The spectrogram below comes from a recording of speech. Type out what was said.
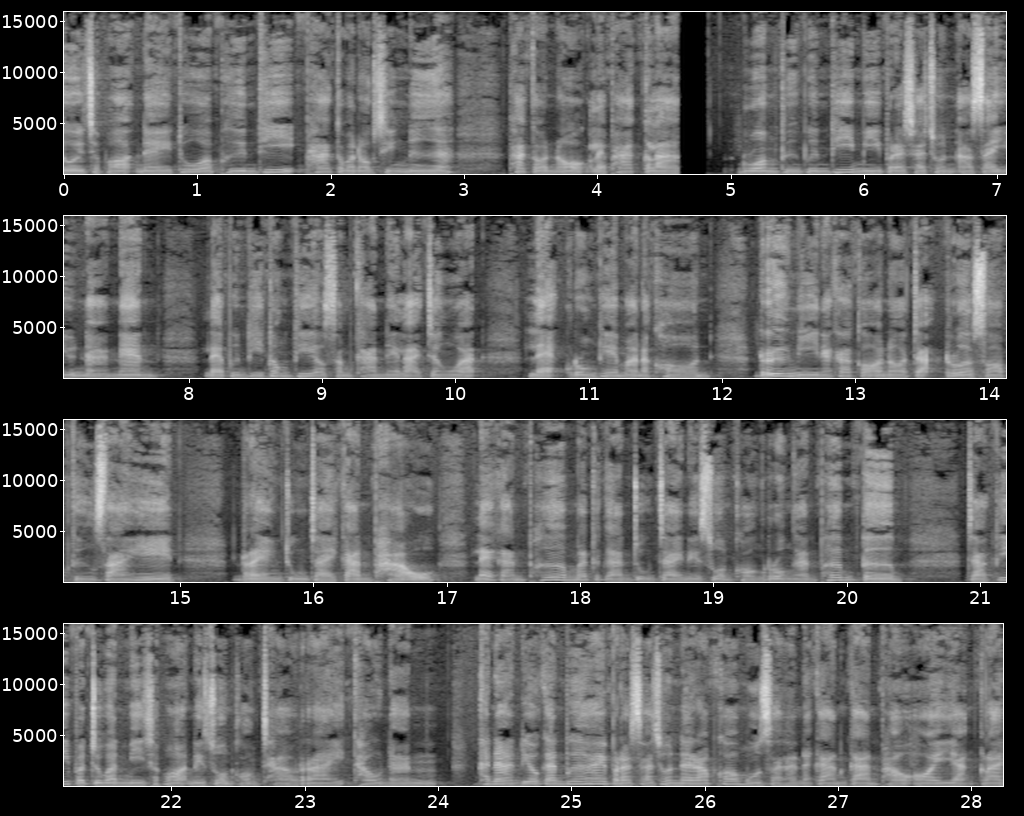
โดยเฉพาะในทั่วพื้นที่ภาคตะวันออกเฉียงเหนือ ภาคตะวันออกและภาคกลาง รวมถึงพื้นที่มีประชาชนอาศัยอยู่หนาแน่น และพื้นที่ท่องเที่ยวสำคัญในหลายจังหวัด และกรุงเทพมหานคร เรื่องนี้นะคะกอนจะตรวจสอบถึงสาเหตุ แรงจูงใจการเผา และการเพิ่มมาตรการจูงใจในส่วนของโรงงานเพิ่มเติมจากที่ปัจจุบันมีเฉพาะในส่วนของชาวไร่เท่านั้น ขณะเดียวกันเพื่อให้ประชาชนได้รับข้อมูลสถานการณ์การเผาอ้อยอย่างใกล้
